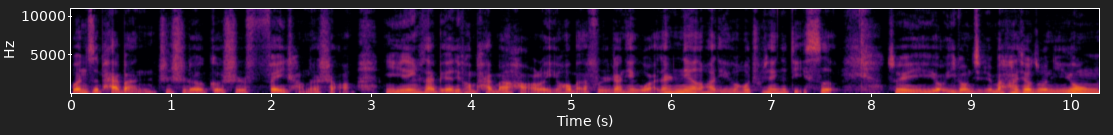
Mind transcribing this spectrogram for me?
文字排版支持的格式非常的少，你一定是在别的地方排版好了以后把它复制粘贴过来，但是那样的话底下会出现一个底色，所以有一种解决办法叫做你用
